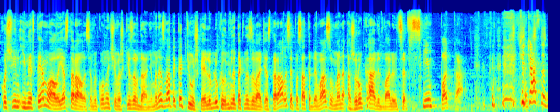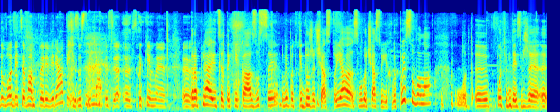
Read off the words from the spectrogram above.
хоч він і не в тему, але я старалася, виконуючи важкі завдання. Мене звати Катюшка. Я люблю, коли мене так називають. Я старалася писати для вас. У мене аж рука відвалюється. Всім пока. Чи часто доводиться вам перевіряти і зустрічатися е, з такими е, Трапляються такі казуси, випадки дуже часто. Я свого часу їх виписувала, от, е, потім десь вже е,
